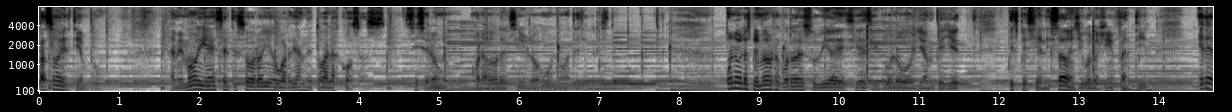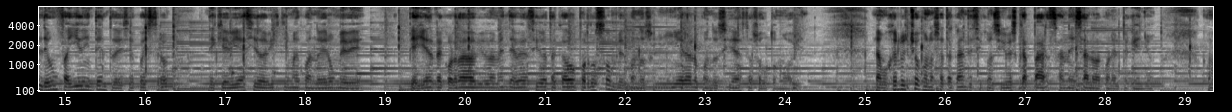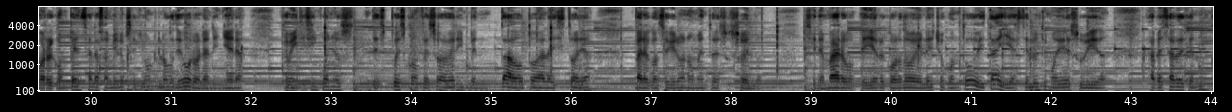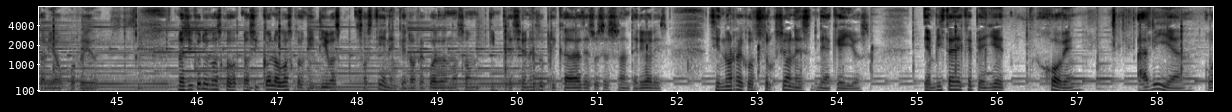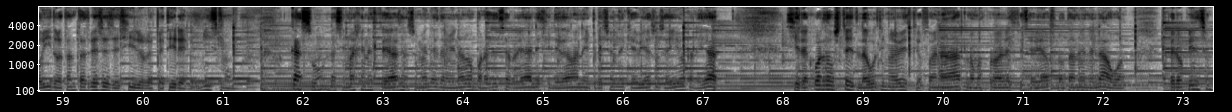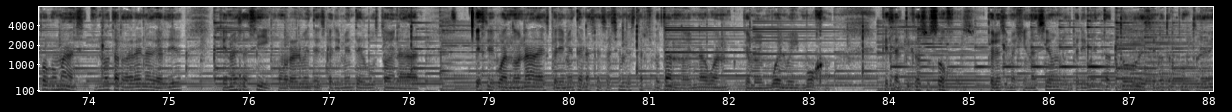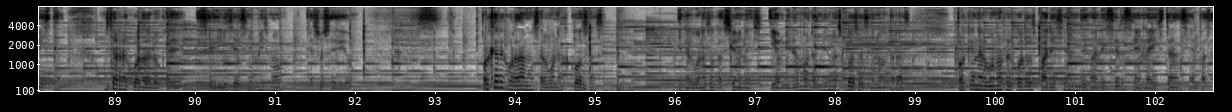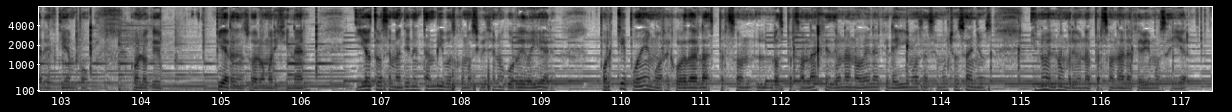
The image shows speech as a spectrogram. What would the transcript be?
paso del tiempo. La memoria es el tesoro y el guardián de todas las cosas. Cicerón, orador del siglo I a.C. Uno de los primeros recuerdos de su vida, decía el psicólogo Jean Piaget, especializado en psicología infantil, era el de un fallido intento de secuestro de que había sido víctima cuando era un bebé. Piaget recordaba vivamente haber sido atacado por dos hombres cuando su niñera lo conducía hasta su automóvil. La mujer luchó con los atacantes y consiguió escapar sana y salva con el pequeño. Como recompensa, la familia obsequió un reloj de oro a la niñera, que 25 años después confesó haber inventado toda la historia para conseguir un aumento de su sueldo. Sin embargo, Pellier recordó el hecho con todo detalle hasta el último día de su vida, a pesar de que nunca había ocurrido. Los psicólogos, los psicólogos cognitivos sostienen que los recuerdos no son impresiones duplicadas de sucesos anteriores, sino reconstrucciones de aquellos. En vista de que Piaget, joven, había oído tantas veces decir y repetir el mismo caso, las imágenes creadas en su mente terminaron por hacerse reales y le daban la impresión de que había sucedido en realidad. Si recuerda usted la última vez que fue a nadar, lo más probable es que se vea flotando en el agua, pero piense un poco más y no tardará en advertir que no es así como realmente experimenta el gusto de nadar. Es que cuando nada experimenta la sensación de estar flotando en el agua que lo envuelve y moja que salpica sus ojos, pero su imaginación lo experimenta todo desde el otro punto de vista. Usted recuerda lo que se dice a sí mismo que sucedió. ¿Por qué recordamos algunas cosas en algunas ocasiones y olvidamos las mismas cosas en otras? Porque en algunos recuerdos parecen desvanecerse en la distancia al pasar el tiempo, con lo que pierden su aroma original, y otros se mantienen tan vivos como si hubiesen ocurrido ayer. ¿Por qué podemos recordar los personajes de una novela que leímos hace muchos años y no el nombre de una persona a la que vimos ayer?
